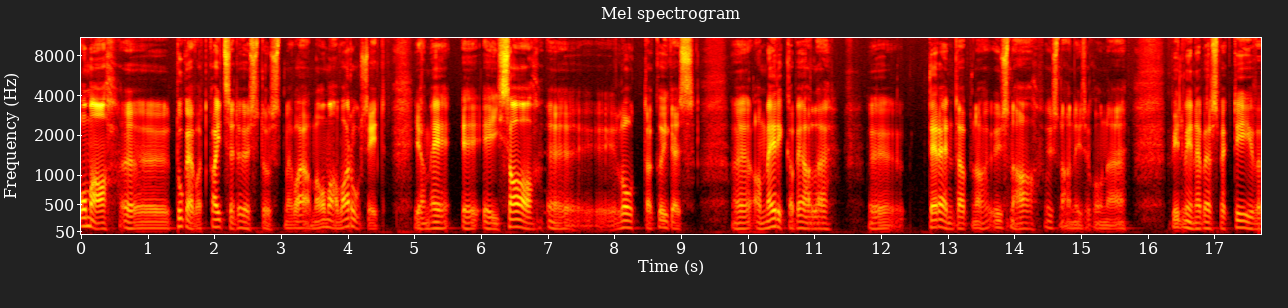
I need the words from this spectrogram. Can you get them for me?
oma öö, tugevat kaitsetööstust, me vajame oma varusid ja me ei, ei saa öö, loota kõiges öö, Ameerika peale, terendab noh, üsna, üsna niisugune pilvine perspektiiv,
